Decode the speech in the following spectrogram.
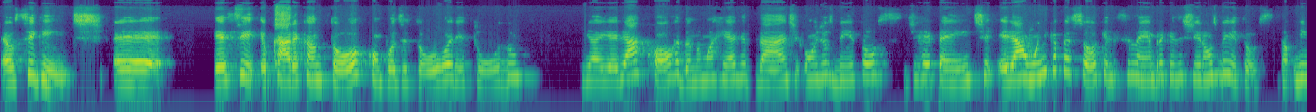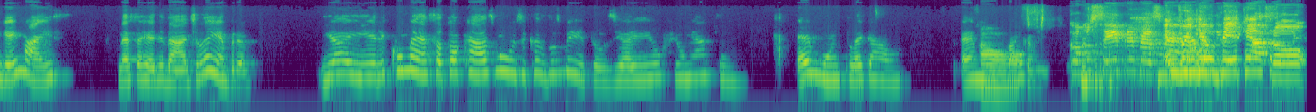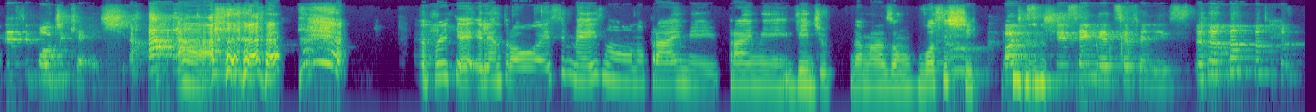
É o seguinte, é, esse, o cara é cantor, compositor e tudo, e aí ele acorda numa realidade onde os Beatles, de repente, ele é a única pessoa que ele se lembra que existiram os Beatles. Então, ninguém mais nessa realidade lembra. E aí ele começa a tocar as músicas dos Beatles. E aí o filme é assim. É muito legal. É muito oh. bacana. Como sempre, minhas É porque eu vi que entrou. Nesse podcast. Ah. É porque ele entrou esse mês no, no Prime, Prime Video da Amazon. Vou assistir. Pode assistir sem medo de ser feliz.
